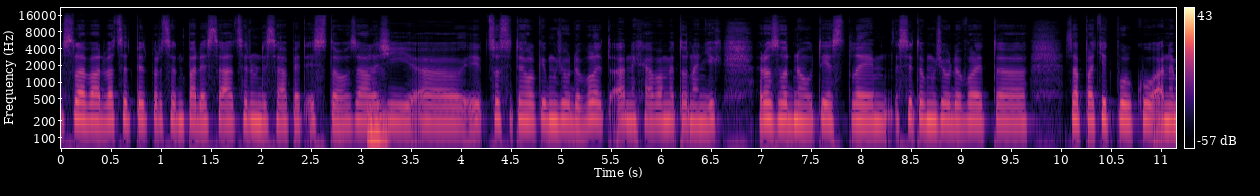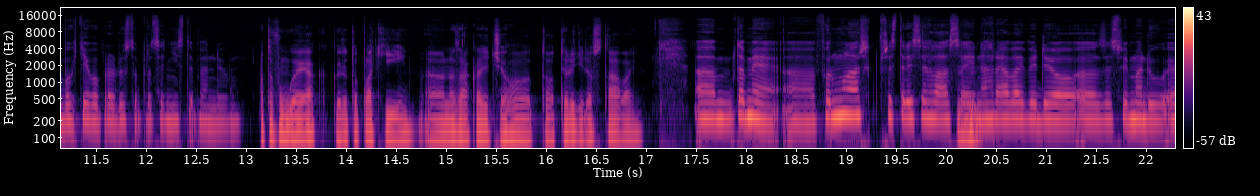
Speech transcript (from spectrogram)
sleva 25%, 50, 75 i 100. Záleží, mm-hmm. uh, co si ty holky můžou dovolit a necháváme to na nich rozhodnout, jestli si to můžou dovolit uh, zaplatit půlku, anebo chtějí opravdu 100% stipendium. A to funguje jak? Kdo to platí? Uh, na základě čeho to ty lidi dostávají? Um, tam je uh, formulář, přes který se hlásají, mm-hmm. nahrávají video uh, ze svýma dů, eh,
